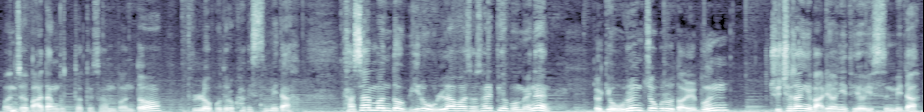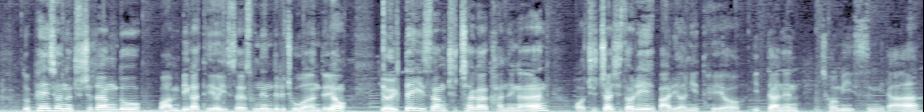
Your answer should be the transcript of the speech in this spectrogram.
먼저 마당부터 해서 한번 더 둘러보도록 하겠습니다. 다시 한 번 더 위로 올라와서 살펴보면은 여기 오른쪽으로 넓은 주차장이 마련이 되어 있습니다. 또 펜션은 주차장도 완비가 되어 있어야 손님들이 좋아하는데요. 10대 이상 주차가 가능한 어, 주차 시설이 마련이 되어 있다는 점이 있습니다.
